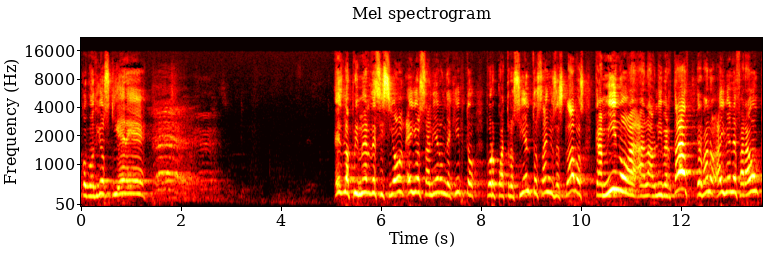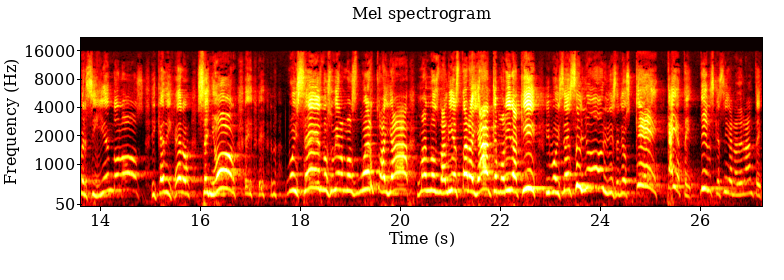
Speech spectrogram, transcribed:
como Dios quiere. Es la primera decisión. Ellos salieron de Egipto por 400 años esclavos, camino a, la libertad. Hermano, ahí viene Faraón persiguiéndolos. ¿Y qué dijeron? Señor, eh, eh, Moisés, nos hubiéramos muerto allá. Más nos valía estar allá que morir aquí. Y Moisés, Señor. Y dice Dios, ¿qué? Cállate, diles que sigan adelante.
